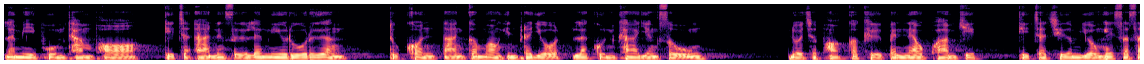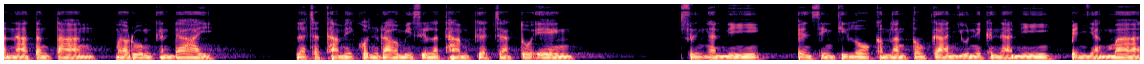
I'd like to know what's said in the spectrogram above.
และมีภูมิธรรมพอที่จะอ่านหนังสือเล่มนี้รู้เรื่อง ทุกคนต่างก็มองเห็นประโยชน์และคุณค่าอย่างสูง โดยเฉพาะก็คือเป็นแนวความคิดที่จะเชื่อมโยงให้ศาสนาต่างๆ มารวมกันได้ และจะทำให้คนเรามีศีลธรรมเกิดจากตัวเอง ซึ่งอันนี้เป็นสิ่งที่โลกกำลังต้องการอยู่ในขณะนี้เป็นอย่างมาก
